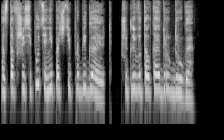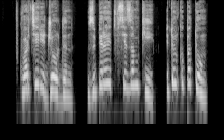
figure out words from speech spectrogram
Оставшийся путь они почти пробегают, шутливо толкая друг друга. В квартире Джордан запирает все замки и только потом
